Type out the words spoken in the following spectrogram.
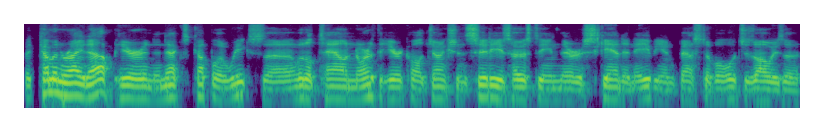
but coming right up here in the next couple of weeks, uh, a little town north of here called Junction City is hosting their Scandinavian Festival, which is always a,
